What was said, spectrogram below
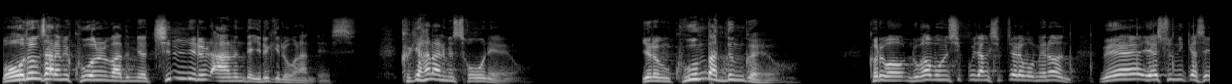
모든 사람이 구원을 받으며 진리를 아는데 이르기를 원한다 했어요. 그게 하나님의 소원이에요. 여러분 구원받는 거예요. 그리고 누가 보면 19장 10절에 보면은 왜 예수님께서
